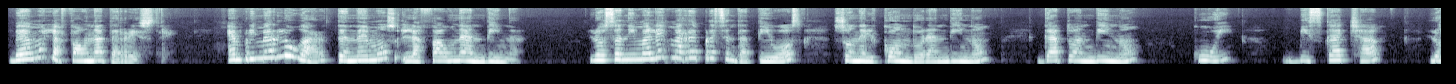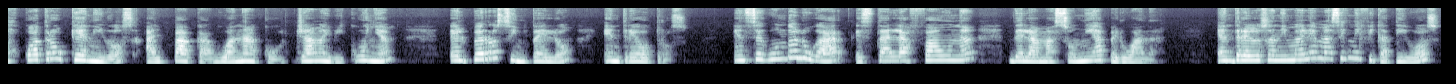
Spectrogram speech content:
Veamos la fauna terrestre. En primer lugar tenemos la fauna andina. Los animales más representativos son el cóndor andino, gato andino, cuy, vizcacha, los cuatro auquénidos, alpaca, guanaco, llama y vicuña, el perro sin pelo, entre otros. En segundo lugar está la fauna de la Amazonía peruana. Entre los animales más significativos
